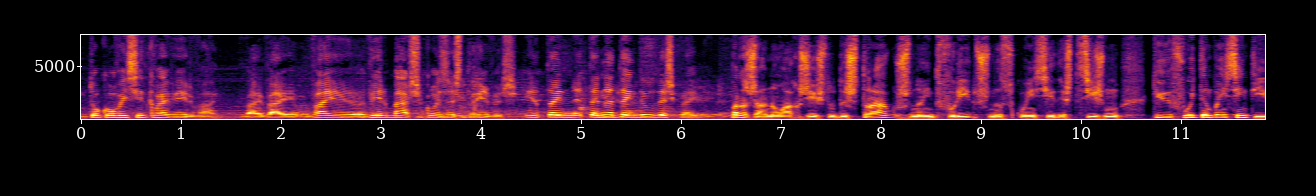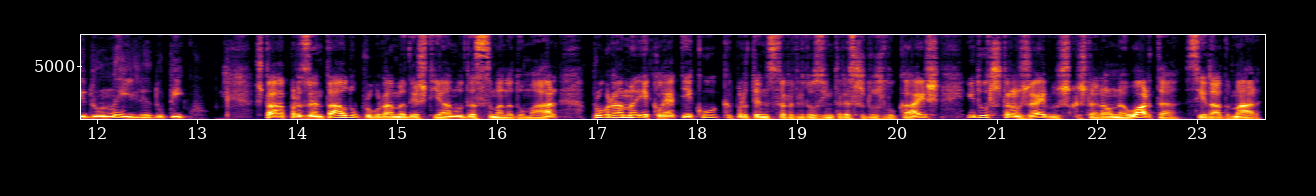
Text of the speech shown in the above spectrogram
Estou convencido que vai vir, vai. Vai, vai, vai vir mais coisas terríveis. Eu tenho, tenho, não tenho dúvidas que vai vir. Para já não há registro de estragos nem de feridos na sequência deste sismo, que foi também sentido na Ilha do Pico. Está apresentado o programa deste ano da Semana do Mar, programa eclético que pretende servir os interesses dos locais e dos estrangeiros que estarão na Horta, Cidade de Mar.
